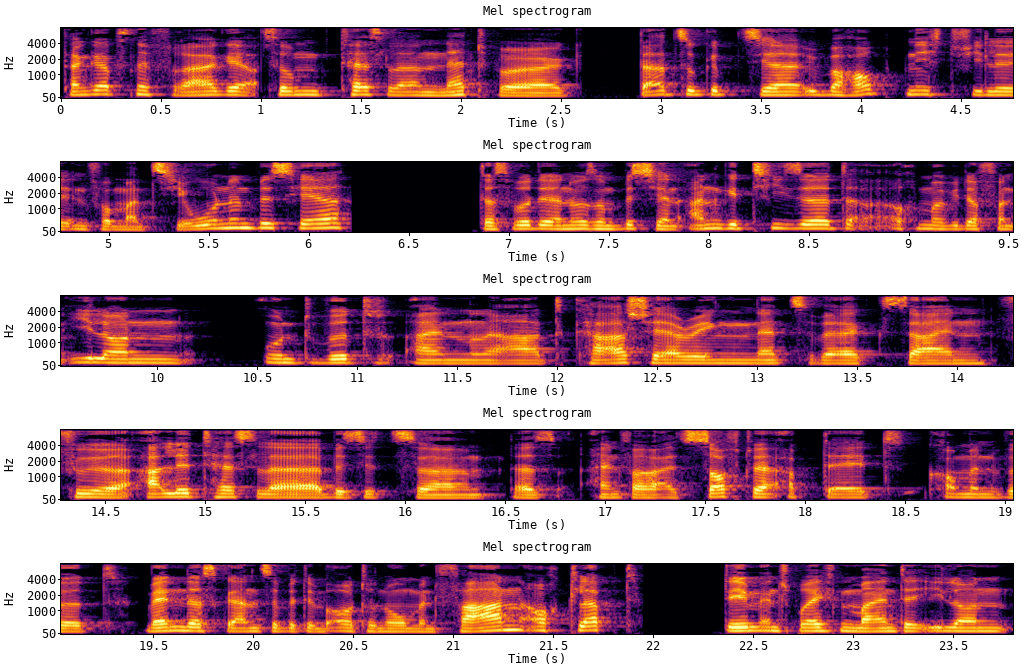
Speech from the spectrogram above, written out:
Dann gab es eine Frage zum Tesla Network. Dazu gibt es ja überhaupt nicht viele Informationen bisher. Das wurde ja nur so ein bisschen angeteasert, auch immer wieder von Elon und wird eine Art Carsharing-Netzwerk sein für alle Tesla-Besitzer, das einfach als Software-Update kommen wird, wenn das Ganze mit dem autonomen Fahren auch klappt. Dementsprechend meinte Elon,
